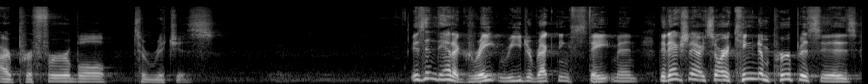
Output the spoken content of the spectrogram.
are preferable to riches. Isn't that a great redirecting statement? That actually, so our kingdom purpose is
